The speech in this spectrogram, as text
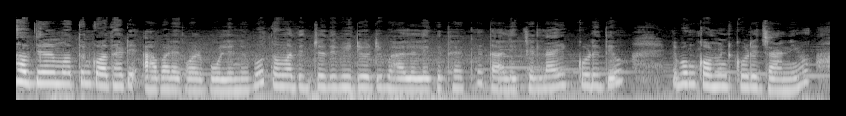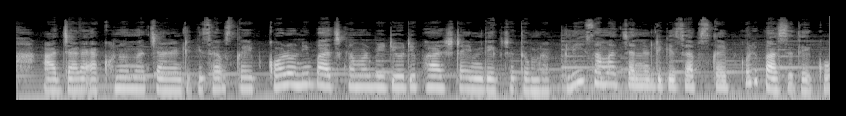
সব দিনের মতন কথাটি আবার একবার বলে নেব। তোমাদের যদি ভিডিওটি ভালো লেগে থাকে, তাহলে একটু লাইক করে দিও এবং কমেন্ট করে জানিও। আর যারা এখনও আমার চ্যানেলটিকে সাবস্ক্রাইব করনি বা আজকে আমার ভিডিওটি ফার্স্ট টাইম দেখছ, তোমরা প্লিজ আমার চ্যানেলটিকে সাবস্ক্রাইব করে পাশে থেকো।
